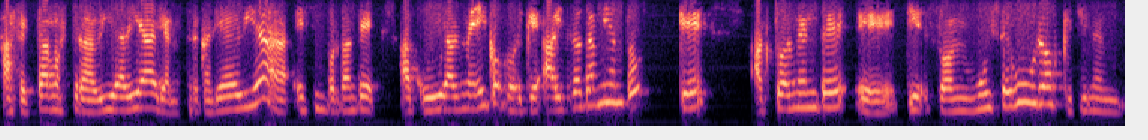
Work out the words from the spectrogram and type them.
afectar nuestra vida diaria, nuestra calidad de vida, es importante acudir al médico porque hay tratamientos que actualmente eh, son muy seguros, que tienen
